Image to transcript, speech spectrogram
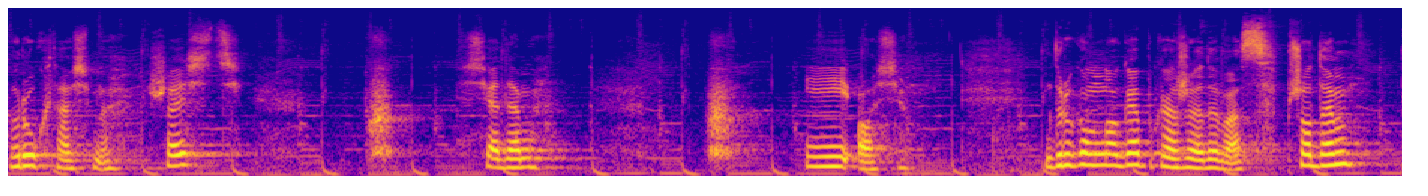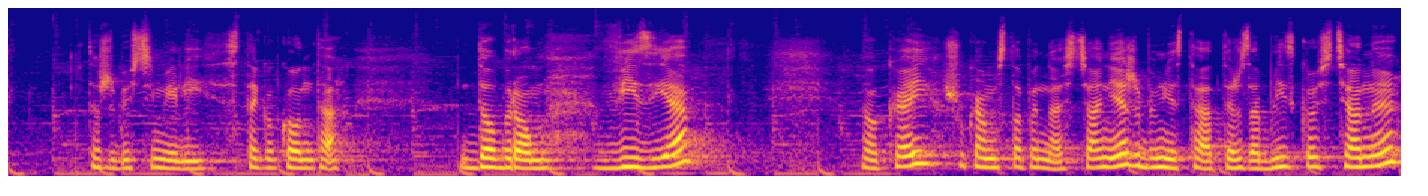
ruch taśmy. 6, 7 i 8. Drugą nogę pokażę do Was przodem, to żebyście mieli z tego kąta dobrą wizję. Ok, szukam stopy na ścianie, żebym nie stała też za blisko ściany.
